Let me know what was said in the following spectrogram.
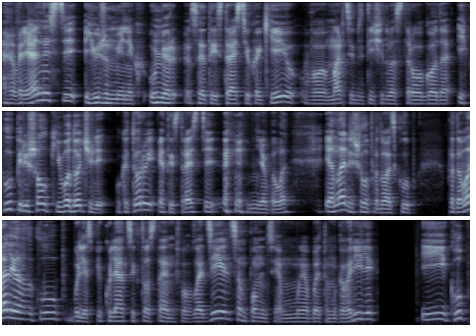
В реальности Юджин Мельник умер с этой страстью хоккею в марте 2022 года, и клуб перешел к его дочери, у которой этой страсти не было, и она решила продавать клуб – Продавали этот клуб, были спекуляции, кто станет его владельцем, помните, мы об этом говорили. И клуб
